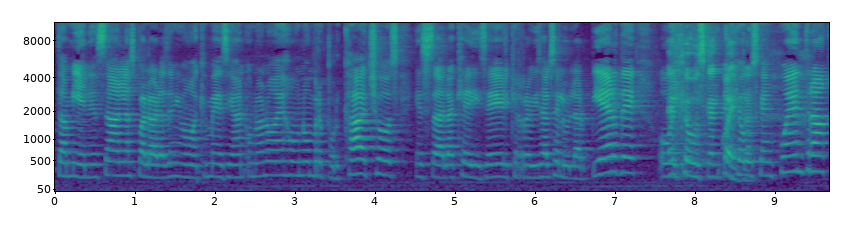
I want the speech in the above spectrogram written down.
También están las palabras de mi mamá que me decían, uno no deja a un hombre por cachos. Está la que dice, el que revisa el celular pierde. O El que busca, El encuentra. que busca encuentra.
